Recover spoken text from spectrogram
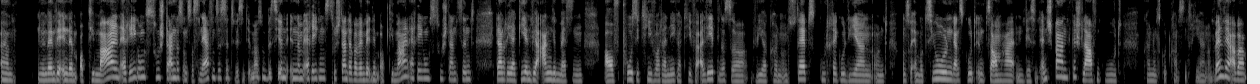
ähm, wenn wir in dem optimalen Erregungszustand unseres Nervensystems, wir sind immer so ein bisschen in einem Erregungszustand, aber wenn wir in dem optimalen Erregungszustand sind, dann reagieren wir angemessen auf positive oder negative Erlebnisse. Wir können uns selbst gut regulieren und unsere Emotionen ganz gut im Zaum halten. Wir sind entspannt, wir schlafen gut, können uns gut konzentrieren. Und wenn wir aber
